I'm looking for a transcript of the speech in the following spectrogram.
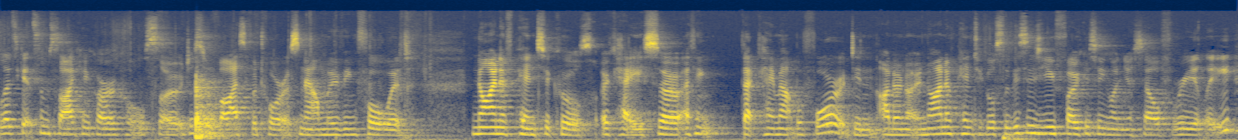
let's get some psychic oracles. So, just advice for Taurus now moving forward. Nine of Pentacles. Okay, so I think that came out before, it didn't, I don't know. Nine of Pentacles, so this is you focusing on yourself really.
